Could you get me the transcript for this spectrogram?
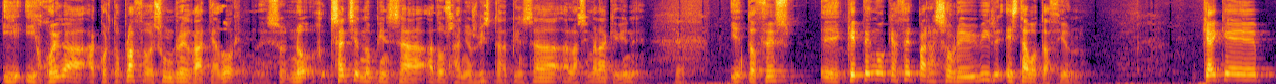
y- y juega a corto plazo, es un regateador. Eso no, Sánchez no piensa a dos años vista, piensa a la semana que viene. Y entonces, eh, ¿qué tengo que hacer para sobrevivir esta votación? ¿Que hay que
